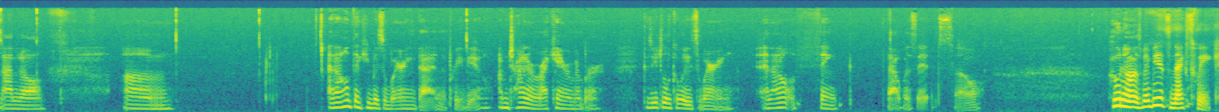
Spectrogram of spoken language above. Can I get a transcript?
not at all. Um, and I don't think he was wearing that in the preview. I'm trying to. I can't remember because you have to look at what he's wearing, and I don't think that was it. So who knows? Maybe it's next week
